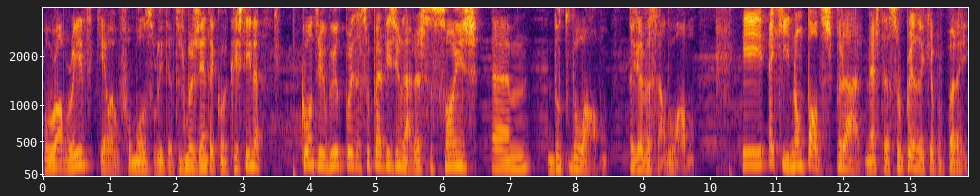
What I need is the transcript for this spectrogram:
O Rob Reed, que é o famoso líder dos Magenta, com a Cristina, contribuiu depois a supervisionar as sessões um, do, do álbum, da gravação do álbum. E aqui não podes esperar, nesta surpresa que eu preparei,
